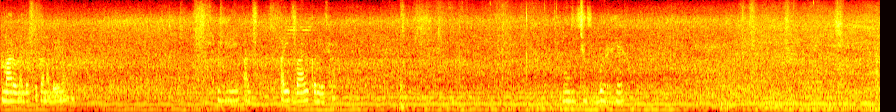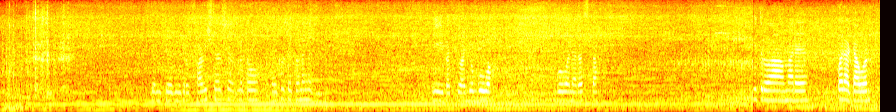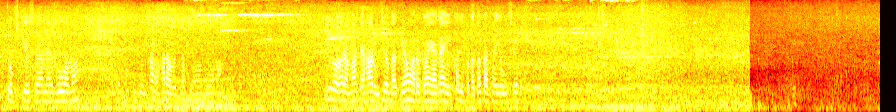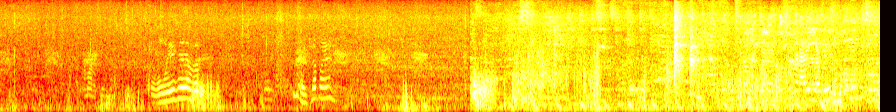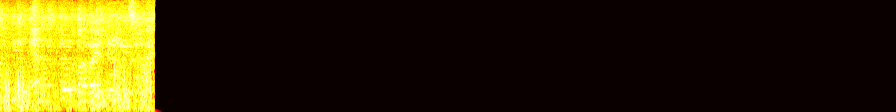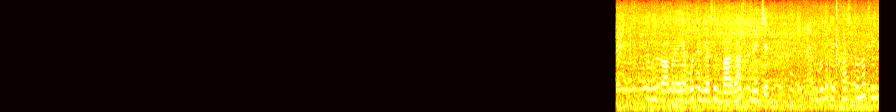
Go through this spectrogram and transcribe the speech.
મારો ને દર્શિકાના બહેનો. આ એક બાલ્કની છે. બહુ જબ્બર હે કેમ કે મિત્રો ફાઇવ સ્ટાર છે એટલે તો કંઈ ઘટે તો નહીં જ એ પાછું આ ગોવા. ગોવાના રસ્તા. મિત્રો, આ અમારે પરા ટાવર ચોકીએ છે અને ગોવામાં. પૂછી ગયું, કાંઈ હારાવત નથી અહીંયા ગોવામાં. એ વાળા માટે સારું છે, બાકી અમારે તો અહીંયા કાંઈ ખાલી ખોટા ધક્કા થાય એવું છે. હું એ ગયા साईडला पाय તો મિત્રો આપણે અહીંયા પહોંચી ગયા છીએ બાગા બ્રિચે. એટલું બધું કંઈ ખાસ તો નથી.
